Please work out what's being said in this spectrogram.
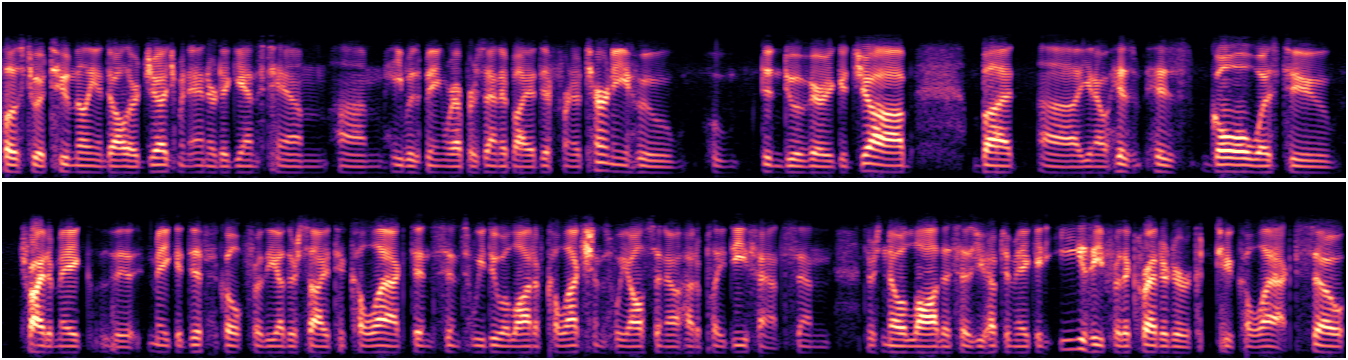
close to a two million dollar judgment entered against him. Um, he was being represented by a different attorney who who didn't do a very good job, but uh, you know his his goal was to try to make the make it difficult for the other side to collect. And since we do a lot of collections, we also know how to play defense. And there's no law that says you have to make it easy for the creditor to collect. So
